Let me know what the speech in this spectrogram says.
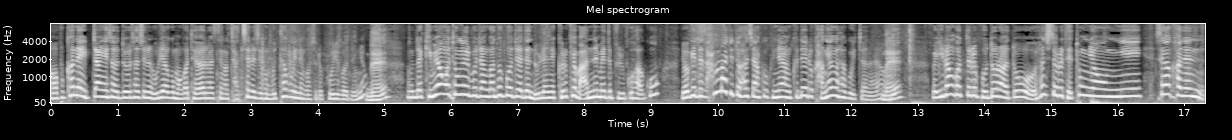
어, 북한의 입장에서도 사실은 우리하고 뭔가 대화를 할 생각 자체를 지금 못하고 있는 것으로 보이거든요. 네. 근데 김영호 통일부 장관 후보자에 대한 논란이 그렇게 많음에도 불구하고 여기에 대해서 한마디도 하지 않고 그냥 그대로 강행을 하고 있잖아요. 네. 그러니까 이런 것들을 보더라도 현실적으로 대통령이 생각하는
